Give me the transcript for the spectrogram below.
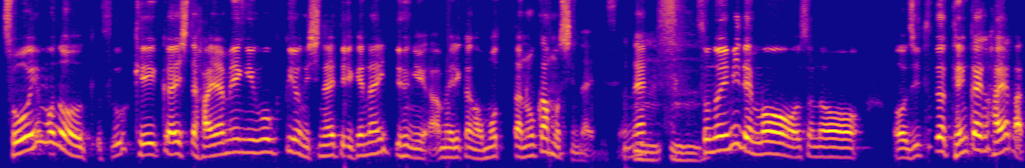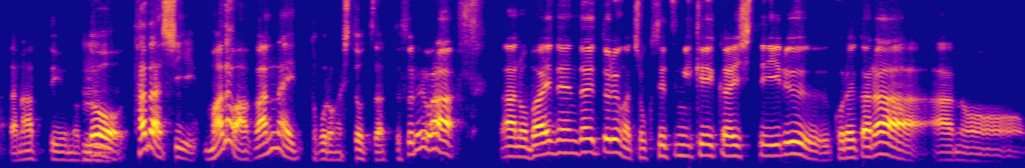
そういうものをすごく警戒して早めに動くようにしないといけないっていうふうにアメリカが思ったのかもしれないですよね。うんうん、その意味でもその実は展開が早かったなっていうのと、うん、ただしまだ分かんないところが一つあってそれはあのバイデン大統領が直接に警戒しているこれからあの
